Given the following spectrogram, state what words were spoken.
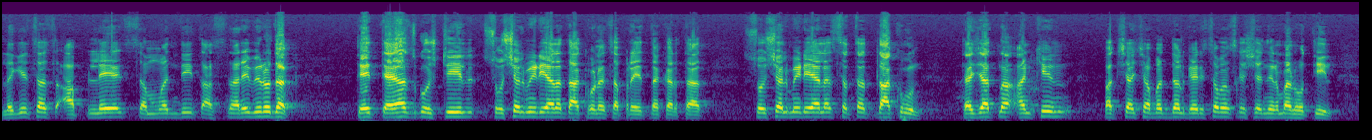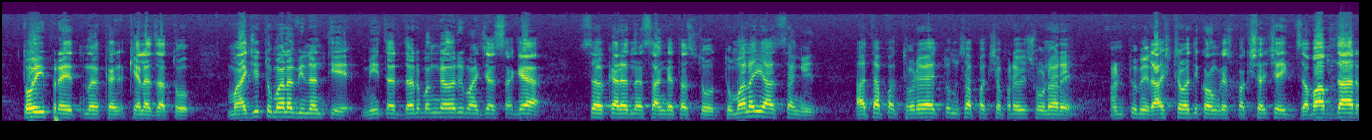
लगेचच आपले संबंधित असणारे विरोधक ते त्याच गोष्टी सोशल मीडियाला दाखवण्याचा प्रयत्न करतात. सोशल मीडियाला सतत दाखवून त्याच्यातनं आणखीन पक्षाच्याबद्दल गैरसमज कसे निर्माण होतील तोही प्रयत्न क- केला जातो. माझी तुम्हाला विनंती आहे. मी तर दर मंगळवारी माझ्या सगळ्या सहकाऱ्यांना सांगत असतो तुम्हालाही आज सांगेन. आता पण थोड्या वेळात तुमचा पक्ष प्रवेश होणार आहे आणि तुम्ही राष्ट्रवादी काँग्रेस पक्षाचे एक जबाबदार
